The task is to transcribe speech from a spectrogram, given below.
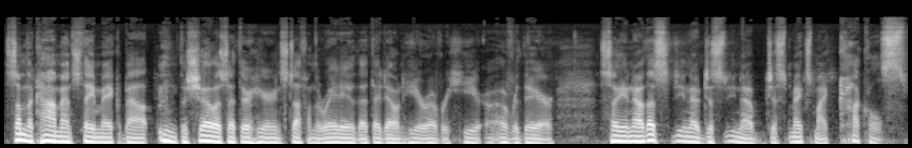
some of the comments they make about the show is that they're hearing stuff on the radio that they don't hear over here, over there. So you know that's you know just you know just makes my cuckles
